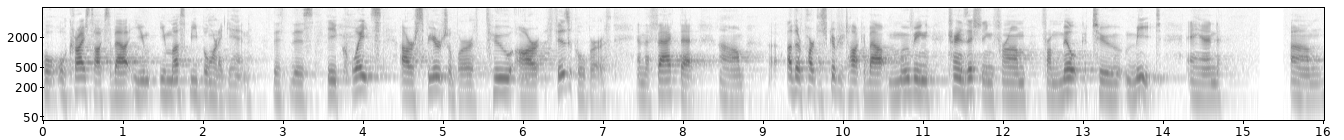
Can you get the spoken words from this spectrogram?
well, Christ talks about you, you must be born again. This, this, he equates our spiritual birth to our physical birth, and the fact that um, other parts of Scripture talk about moving, transitioning from, from milk to meat. And um,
